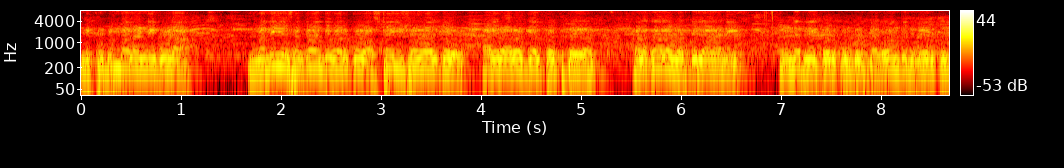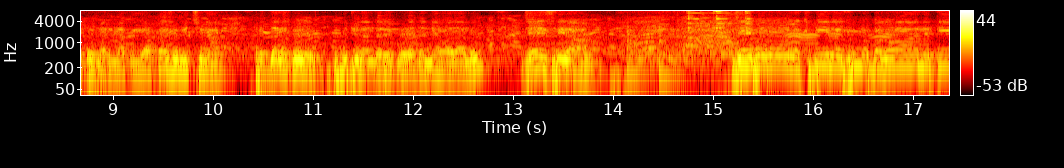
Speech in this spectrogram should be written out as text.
మీ కుటుంబాలన్నీ కూడా మళ్ళీ సంక్రాంతి వరకు అష్టైశ్వర్యాలతో ఆయురారోగ్యాలతో కలకాలం వర్దిలాలని అందరినీ కోరుకుంటూ భగవంతుని వేడుకుంటూ మరి నాకు ఈ అవకాశం ఇచ్చిన పెద్దలకు పూజలందరికీ కూడా ధన్యవాదాలు. జై శ్రీరామ్. జై బలో లక్ష్మీ నరసింహ భగవానికి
